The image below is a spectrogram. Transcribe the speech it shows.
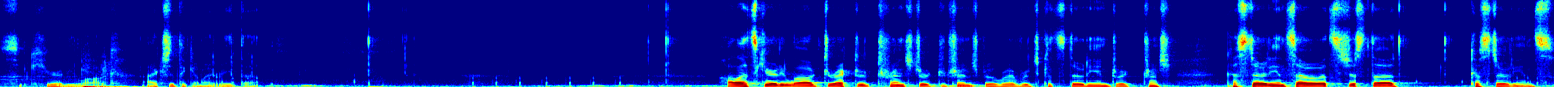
Security log. I actually think I might read that. Hotline security log, director trench, director trench, Bill Reveridge, custodian, director trench, custodian. So it's just the custodians.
